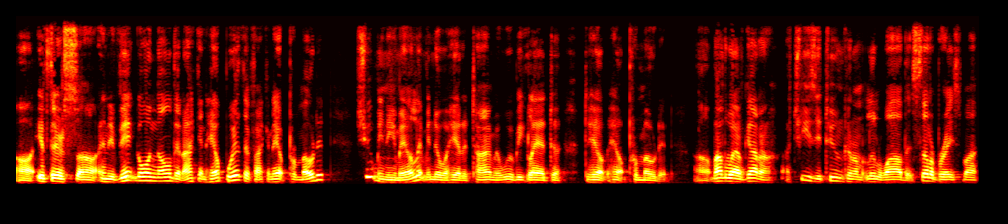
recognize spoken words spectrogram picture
Uh, if there's uh, an event going on that I can help with, if I can help promote it, shoot me an email. Let me know ahead of time, and we'll be glad to to help help promote it. Uh, by the way, I've got a, a cheesy tune coming up in a little while that celebrates my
